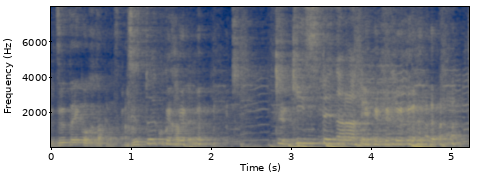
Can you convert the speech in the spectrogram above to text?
いずっとエコーかかってますから。ずっとエコかかってる。聞き捨てならねえ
